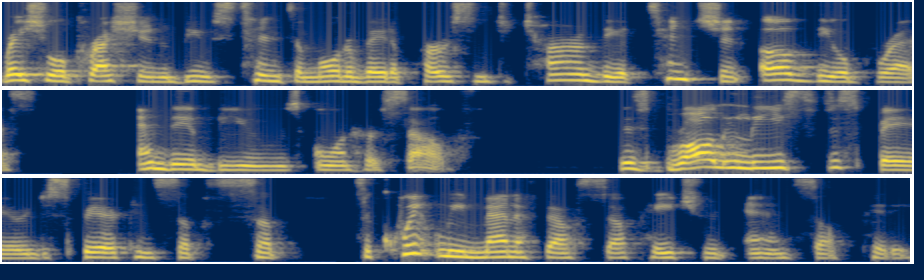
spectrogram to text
Racial oppression and abuse tend to motivate a person to turn the attention of the oppressed and the abused on herself. This broadly leads to despair, and despair can sub- subsequently manifest self hatred and self pity.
